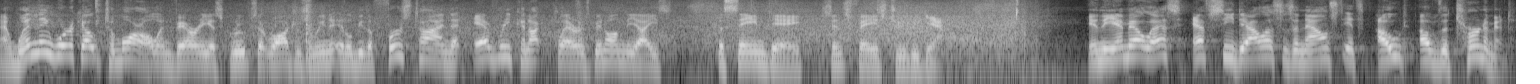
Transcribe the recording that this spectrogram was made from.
And when they work out tomorrow in various groups at Rogers Arena, it'll be the first time that every Canuck player has been on the ice the same day since phase two began. In the MLS, FC Dallas has announced it's out of the tournament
